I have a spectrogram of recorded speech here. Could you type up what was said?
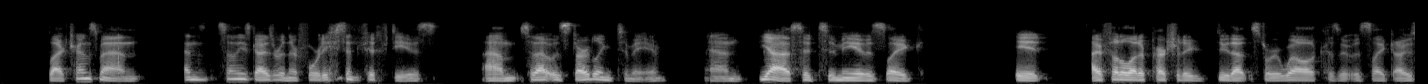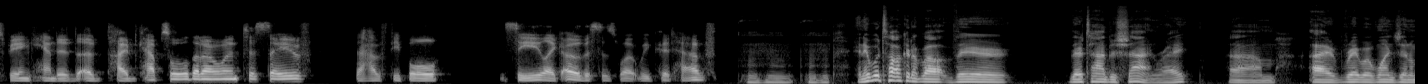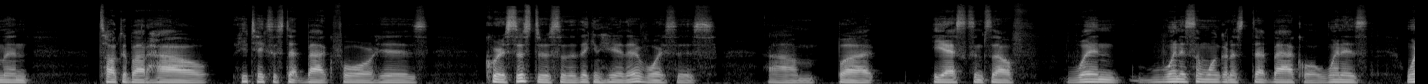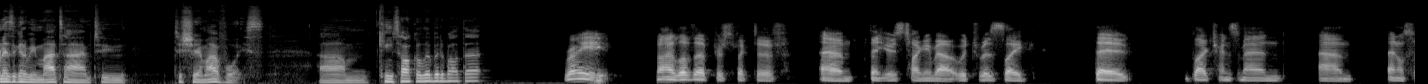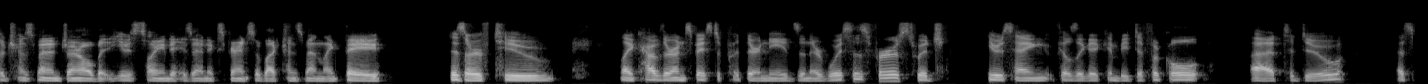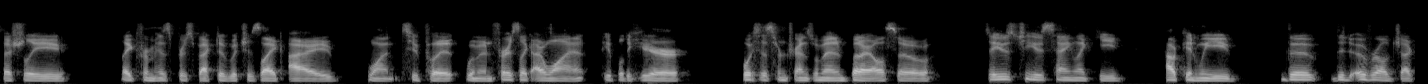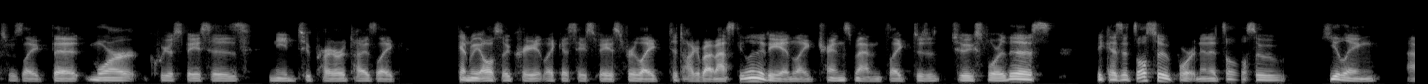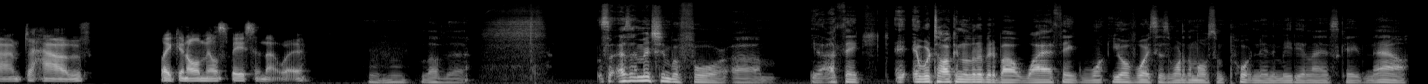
Black trans men. And some of these guys were in their 40s and 50s. Um, so that was startling to me. And yeah, so to me, it was like, it I felt a lot of pressure to do that story well because it was like I was being handed a time capsule that I wanted to save to have people see like, oh, this is what we could have. Mm-hmm, mm-hmm. And they were talking about their their time to shine, right? Um, I read where one gentleman talked about how he takes a step back for his queer sisters so that they can hear their voices. Um, but he asks himself, when when is someone going to step back or when is when is it going to be my time to to share my voice um, can you talk a little bit about that right i love that perspective um, that he was talking about which was like the black trans men um, and also trans men in general but he was talking to his own experience of black trans men like they deserve to like have their own space to put their needs and their voices first which he was saying feels like it can be difficult uh, to do, especially like from his perspective, which is like, I want to put women first. Like, I want people to hear voices from trans women, but I also, so he was, he was saying like, he, how can we, the, the overall jux was like that more queer spaces need to prioritize like, can we also create like a safe space for like to talk about masculinity and like trans men like to to explore this because it's also important and it's also healing um, to have like an all male space in that way. Mm-hmm. Love that. So as I mentioned before, um, you know, I think, and we're talking a little bit about why I think your voice is one of the most important in the media landscape now.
